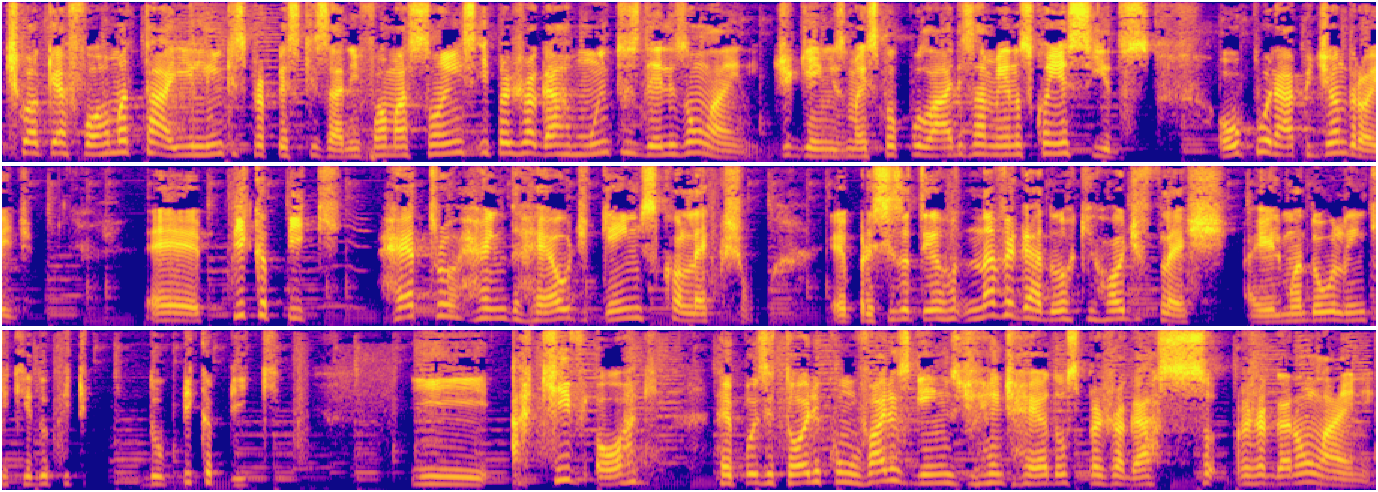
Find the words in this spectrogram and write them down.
de qualquer forma, tá aí links para pesquisar informações e para jogar muitos deles online, de games mais populares a menos conhecidos, ou por app de Android. É, Pica Pic Retro Handheld Games Collection. É, precisa ter navegador que rode Flash. Aí ele mandou o link aqui do, do Pica Pic. E Archive.org, repositório com vários games de handhelds para jogar, para jogar online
